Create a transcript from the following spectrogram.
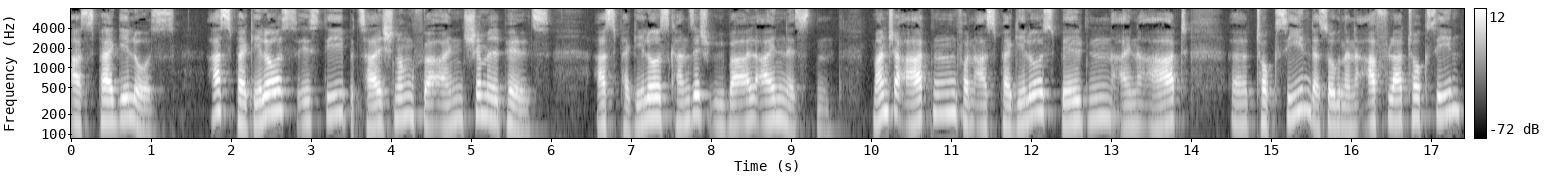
Aspergillus. Aspergillus ist die Bezeichnung für einen Schimmelpilz. Aspergillus kann sich überall einnisten. Manche Arten von Aspergillus bilden eine Art äh, Toxin, das sogenannte Aflatoxin.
